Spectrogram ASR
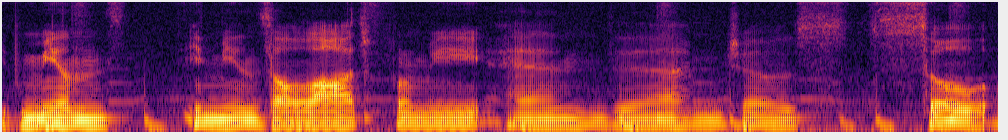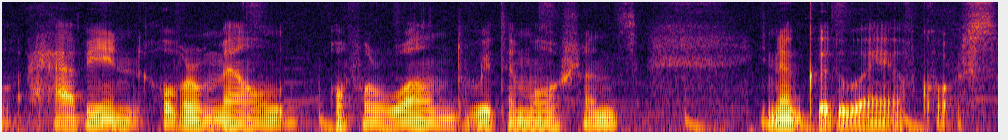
It means it means a lot for me and uh, I'm just so happy and overwhelmed overwhelmed with emotions in a good way of course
